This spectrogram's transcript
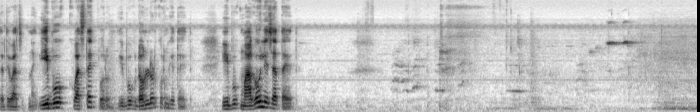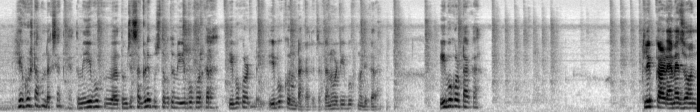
तर ते वाचत नाही. ई बुक वाचतायत पोरं. ई बुक डाउनलोड करून घेता आहेत ई बुक मागवले जात आहेत ही गोष्ट आपण लक्षात घ्या. तुम्ही ई बुक तुमचे सगळे पुस्तकं तुम्ही ई बुकवर करा. ई बुकवर ई बुक करून टाका त्याचं. कन्वर्ट ई बुकमध्ये करा. ई बुकवर टाका. फ्लिपकार्ट ॲमेझॉन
